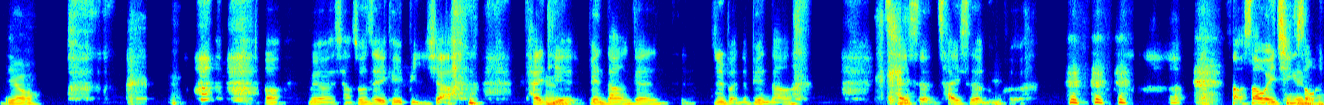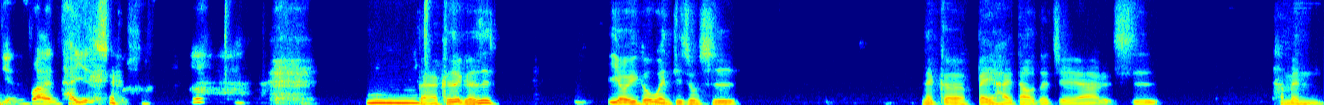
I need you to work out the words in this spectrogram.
有，没有，想说这也可以比一下台铁便当跟日本的便当菜色菜色如何？呃稍稍微轻松一点，不然太严肃了。嗯，对啊，可是可是有一个问题就是，那个北海道的 JR 是他们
